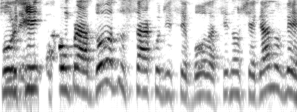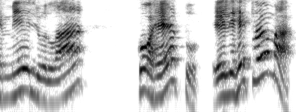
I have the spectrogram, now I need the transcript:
Porque o comprador do saco de cebola, se não chegar no vermelho lá, correto, ele reclama.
